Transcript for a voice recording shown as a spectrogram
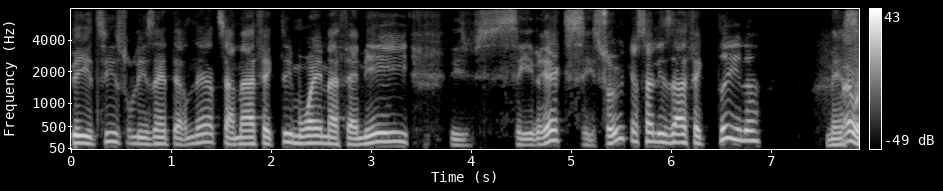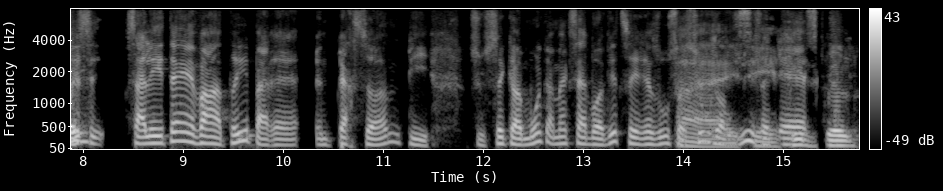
bêtises sur les internets. Ça m'a affecté, moi et ma famille. C'est vrai que c'est sûr que ça les a affectés, là. Mais c'est ça a été inventé par euh, une personne, puis tu sais comme moi comment que ça va vite, ces réseaux sociaux aujourd'hui. C'est ridicule.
